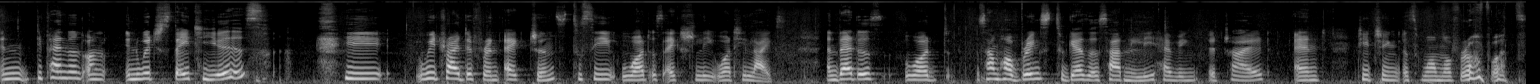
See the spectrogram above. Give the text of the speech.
in, dependent on in which state he is, he we try different actions to see what is actually what he likes, and that is what somehow brings together suddenly having a child and teaching a swarm of robots.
